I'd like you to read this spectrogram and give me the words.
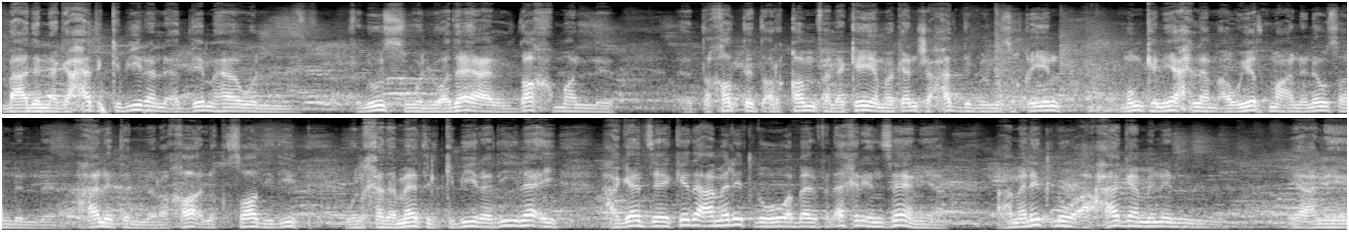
بعد النجاحات الكبيرة اللي قدمها والفلوس والودائع الضخمة اللي تخطت أرقام فلكية ما كانش حد من الموسيقيين ممكن يحلم أو يطمع إن نوصل لحالة الرخاء الاقتصادي دي والخدمات الكبيرة دي. يلاقي حاجات زي كده عملت له. هو في الآخر إنسان يعني. عملت له حاجة من يعني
